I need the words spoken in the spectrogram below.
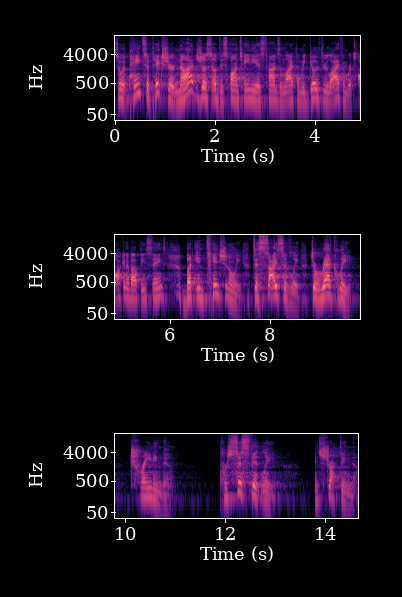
So it paints a picture not just of the spontaneous times in life when we go through life and we're talking about these things, but intentionally, decisively, directly training them, persistently instructing them.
